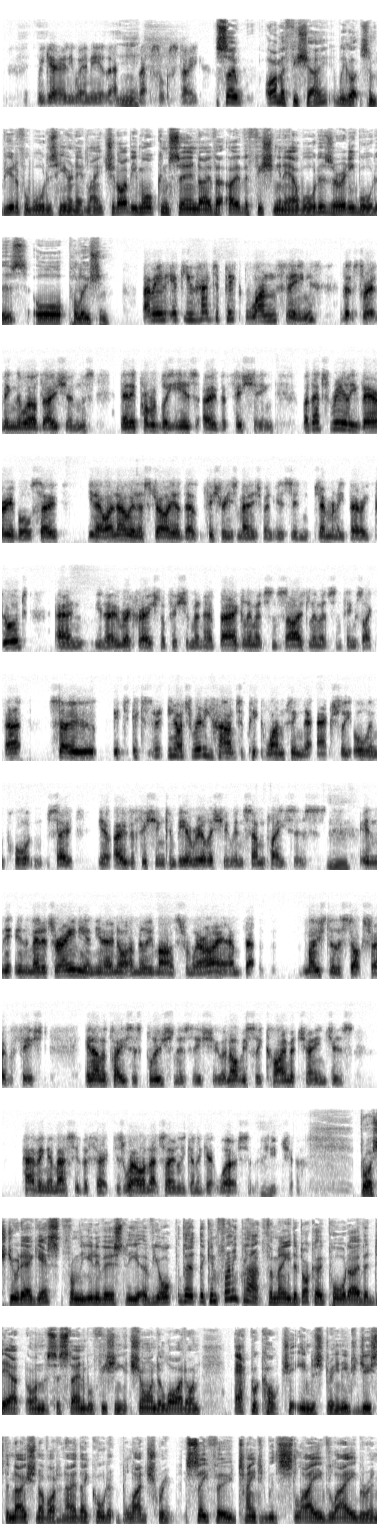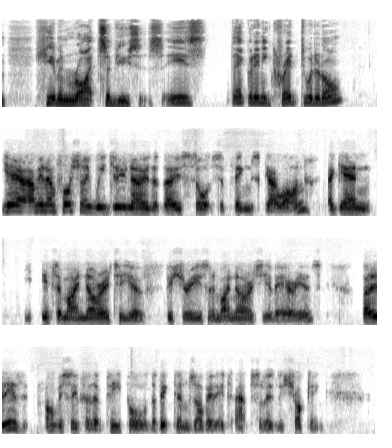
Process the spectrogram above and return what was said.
we get anywhere near that yeah. that sort of state. So I'm a fisher. We've got some beautiful waters here in Adelaide. Should I be more concerned over overfishing in our waters or any waters or pollution? I mean, if you had to pick one thing that's threatening the world's oceans, then it probably is overfishing. But that's really variable. So, you know, I know in Australia the fisheries management is in generally very good and you know recreational fishermen have bag limits and size limits and things like that. So it's it's you know it's really hard to pick one thing. They're actually all important. So you know overfishing can be a real issue in some places. Mm. In the in the Mediterranean, you know, not a million miles from where I am, that most of the stocks are overfished. In other places, pollution is the issue, and obviously climate change is having a massive effect as well, and that's only going to get worse in the mm. future. Bryce Stewart, our guest from the University of York. The, the confronting part for me, the doco poured over doubt on sustainable fishing. It shined a light on aquaculture industry and introduced the notion of, I don't know, they called it blood shrimp, seafood tainted with slave labour and human rights abuses. Is that got any cred to it at all? Yeah, I mean, unfortunately, we do know that those sorts of things go on. Again, it's a minority of fisheries and a minority of areas. But it is obviously for the people, the victims of it, it's absolutely shocking.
